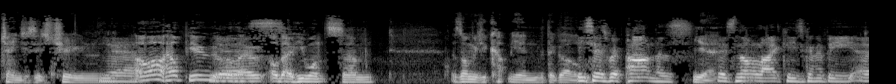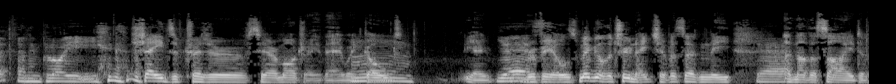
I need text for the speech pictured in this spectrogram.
changes his tune. Yeah. Oh, I'll help you. Yes. Although, although he wants um, as long as you cut me in with the gold. He says we're partners. Yeah. it's not like he's going to be a, an employee. Shades of Treasure of Sierra Madre there, where gold, you know. Yes. reveals maybe not the true nature, but certainly Yeah. another side of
